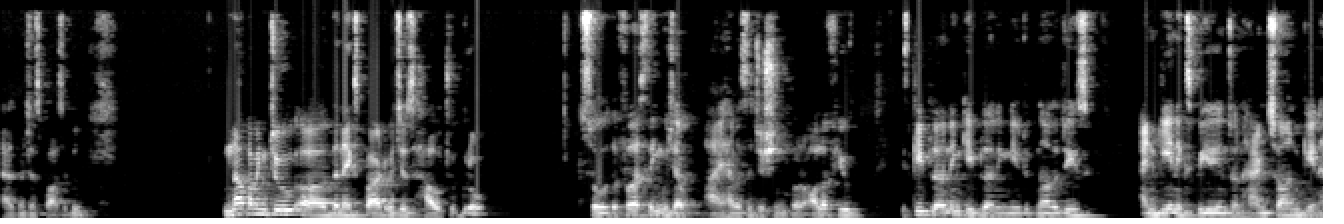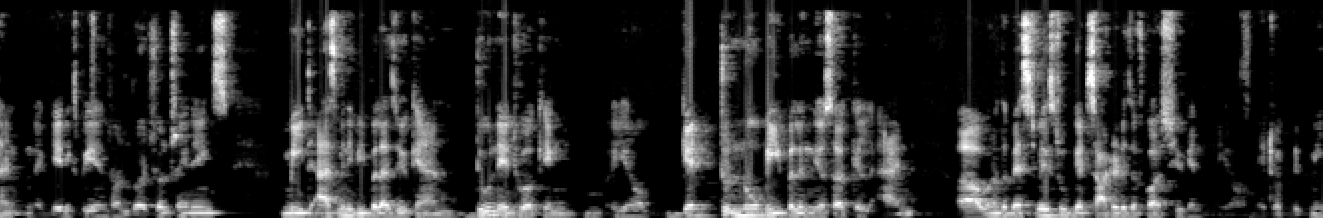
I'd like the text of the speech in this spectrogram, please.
as much as possible. Now coming to uh, the next part which is how to grow. So the first thing which I, I have a suggestion for all of you is keep learning keep learning new technologies and gain experience on hands-on gain hand, gain experience on virtual trainings meet as many people as you can do networking you know get to know people in your circle and uh, one of the best ways to get started is of course you can you know network with me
